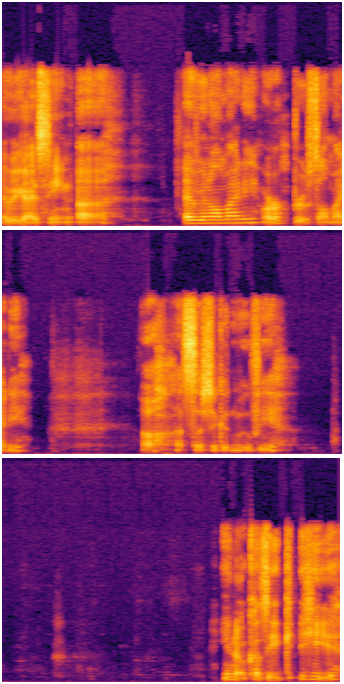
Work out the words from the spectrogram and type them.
Have you guys seen uh Evan Almighty or Bruce Almighty? Oh, that's such a good movie. You know, cause he he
